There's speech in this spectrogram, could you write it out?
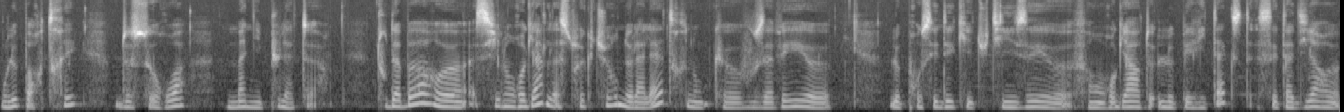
ou le portrait de ce roi manipulateur. Tout d'abord, euh, si l'on regarde la structure de la lettre, donc vous avez le procédé qui est utilisé, enfin on regarde le péritexte, c'est-à-dire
